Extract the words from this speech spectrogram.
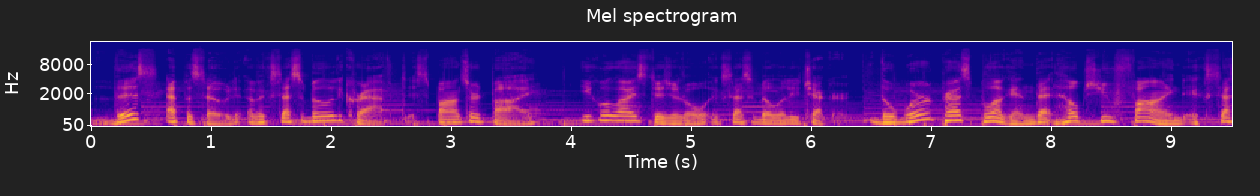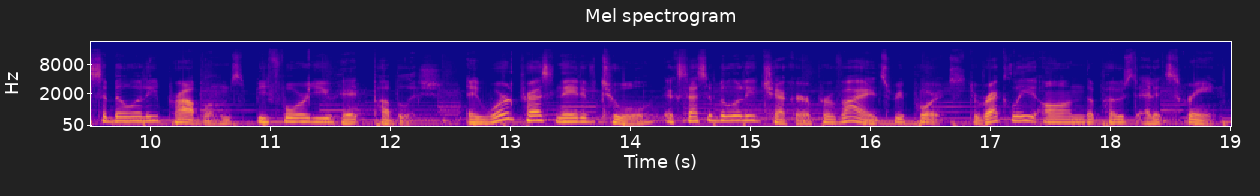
This episode of Accessibility Craft is sponsored by Equalize Digital Accessibility Checker, the WordPress plugin that helps you find accessibility problems before you hit publish. A WordPress native tool, Accessibility Checker provides reports directly on the post edit screen.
